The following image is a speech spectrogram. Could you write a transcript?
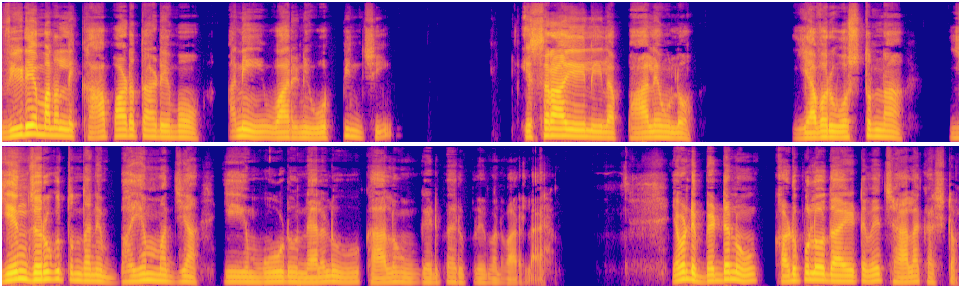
వీడే మనల్ని కాపాడుతాడేమో అని వారిని ఒప్పించి ఇస్రాయేలీల పాలెంలో ఎవరు వస్తున్నా ఏం జరుగుతుందనే భయం మధ్య ఈ మూడు నెలలు కాలం గడిపారు ప్రేమని వారిలారా. ఏమంటే బిడ్డను కడుపులో దాయటమే చాలా కష్టం.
